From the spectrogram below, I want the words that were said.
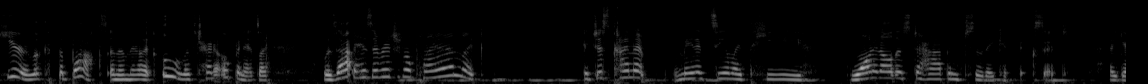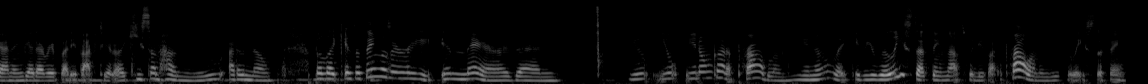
here, look at the box? And then they're like, ooh, let's try to open it. It's like, was that his original plan? Like, it just kind of made it seem like he wanted all this to happen so they could fix it again and get everybody back together. Like, he somehow knew. I don't know. But, like, if the thing was already in there, then you you you don't got a problem you know like if you release that thing that's when you got a problem and you release the thing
